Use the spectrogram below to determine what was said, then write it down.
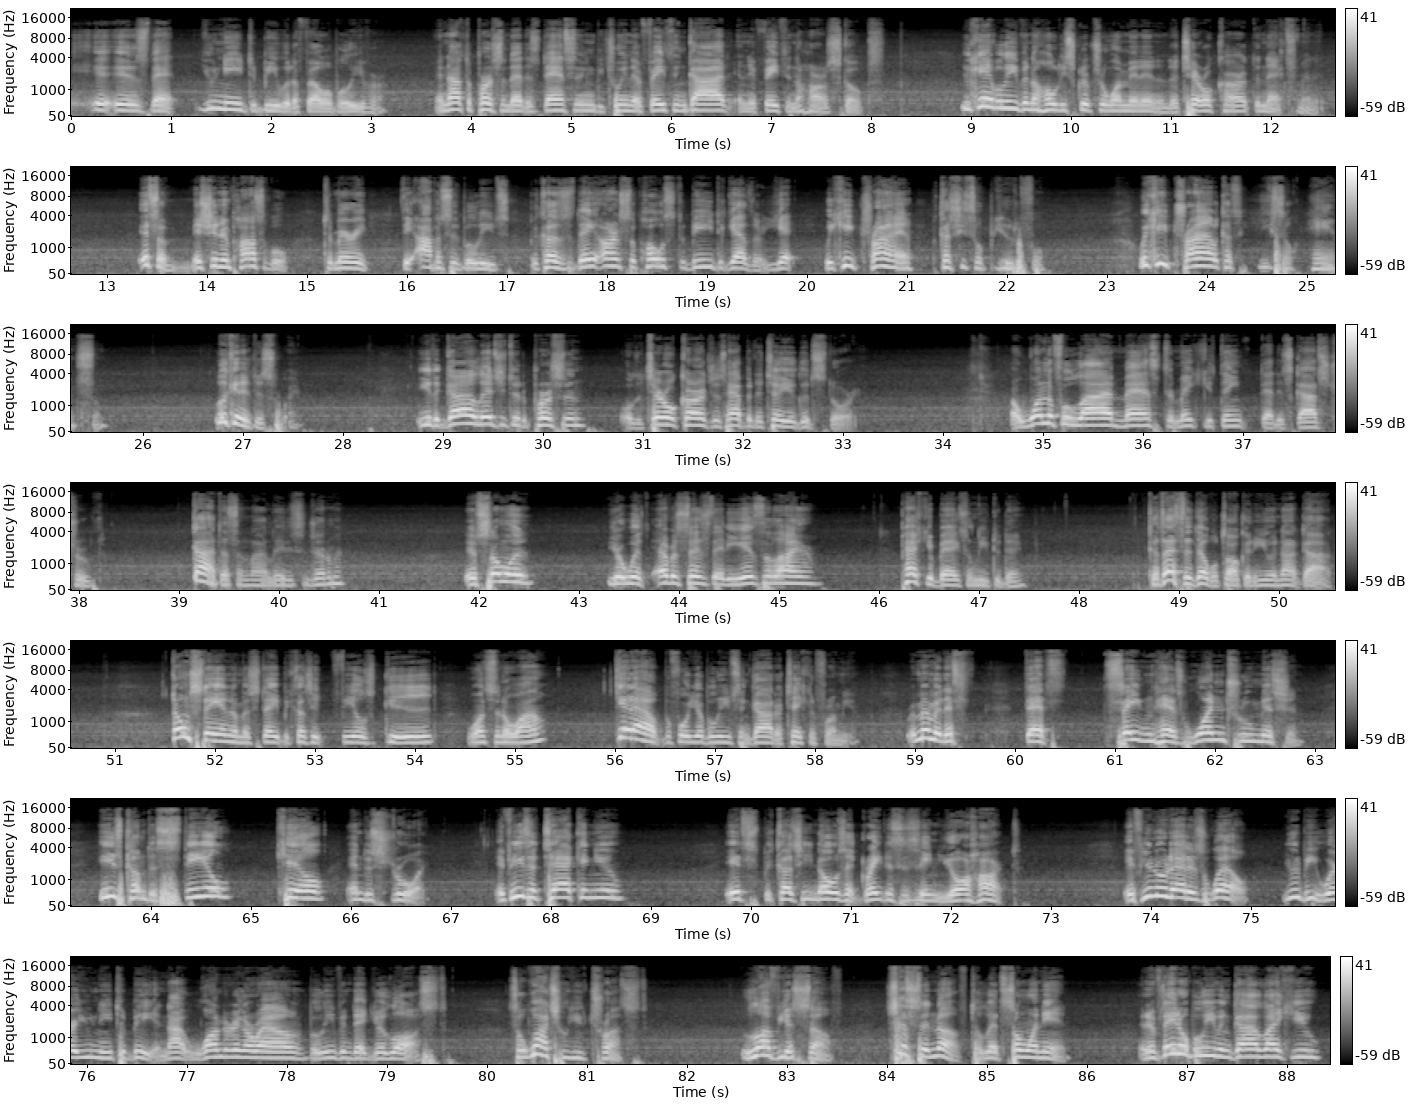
is that you need to be with a fellow believer and not the person that is dancing between their faith in God and their faith in the horoscopes. You can't believe in the Holy Scripture one minute and the tarot card the next minute. It's a mission impossible to marry the opposite beliefs because they aren't supposed to be together, yet we keep trying because she's so beautiful. We keep trying because he's so handsome. Look at it this way. Either God led you to the person or the tarot card just happened to tell you a good story. A wonderful lie masked to make you think that it's God's truth. God doesn't lie, ladies and gentlemen. If someone you're with ever says that he is a liar, pack your bags and leave today. Because that's the devil talking to you and not God. Don't stay in a mistake because it feels good once in a while. Get out before your beliefs in God are taken from you. Remember this that Satan has one true mission. He's come to steal, kill, and destroy. If he's attacking you, it's because he knows that greatness is in your heart. If you knew that as well, you'd be where you need to be and not wandering around believing that you're lost. So watch who you trust. Love yourself just enough to let someone in. And if they don't believe in God like you,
